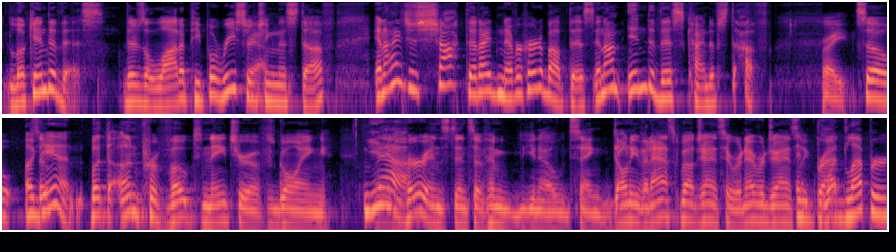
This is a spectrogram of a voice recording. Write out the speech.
look into this. There's a lot of people researching yeah. this stuff. And I just shocked that I'd never heard about this. And I'm into this kind of stuff. Right. So again, so, but the unprovoked nature of going. Yeah, in her instance of him, you know, saying, "Don't even ask about giants; they were never giants." And like, Brad what? Lepper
